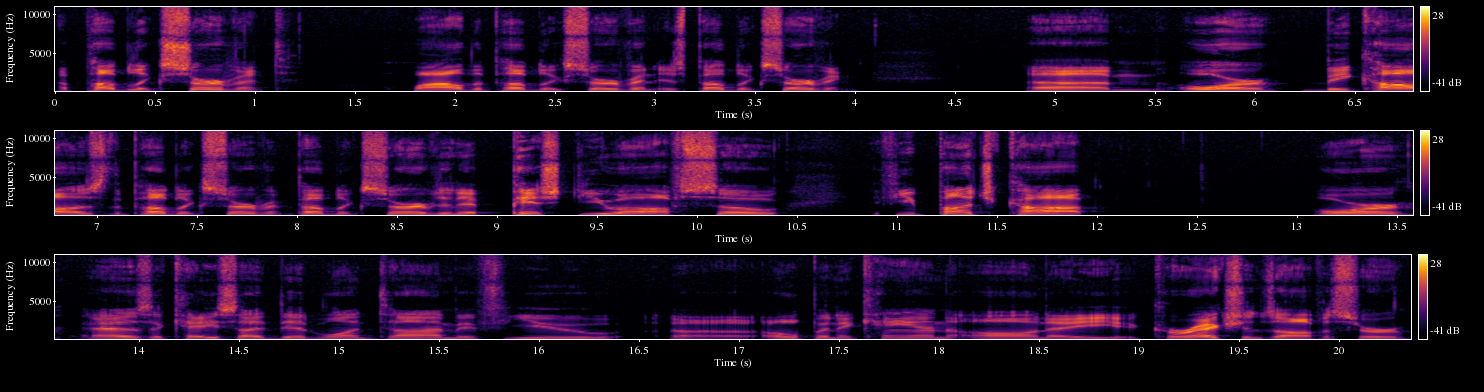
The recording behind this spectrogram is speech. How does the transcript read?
a public servant while the public servant is public serving. Um, or because the public servant public served and it pissed you off. So if you punch a cop, or as a case I did one time, if you uh, open a can on a corrections officer,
